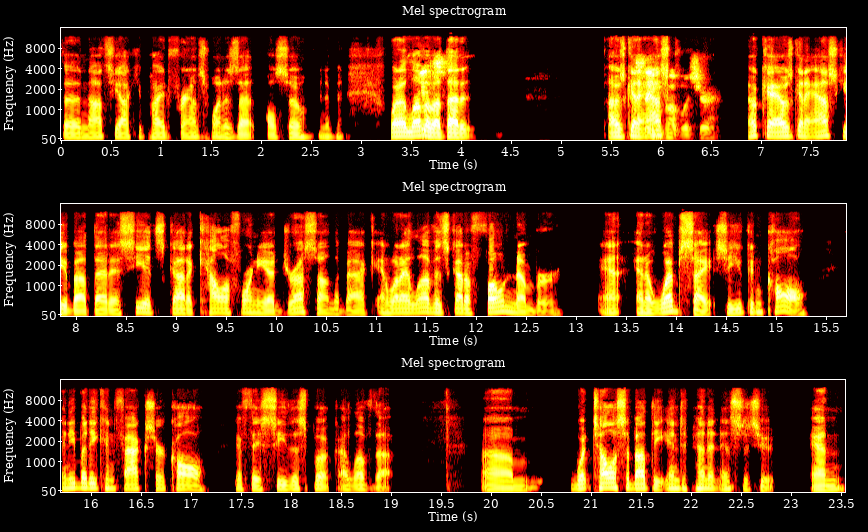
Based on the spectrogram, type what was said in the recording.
the Nazi occupied France one. Is that also? What I love it's about that, I was going to ask. Publisher. Okay, I was going to ask you about that. I see it's got a California address on the back, and what I love, it's got a phone number and, and a website, so you can call. Anybody can fax or call if they see this book. I love that. Um, what tell us about the Independent Institute? and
